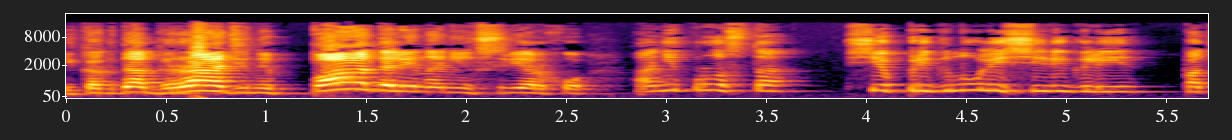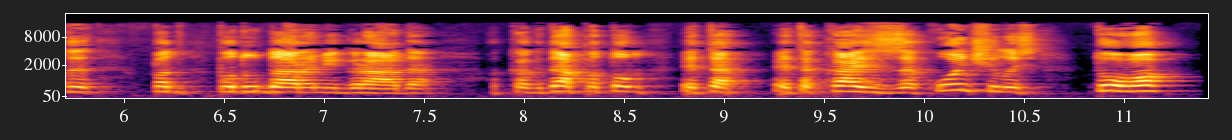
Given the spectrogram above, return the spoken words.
И когда градины падали на них сверху, они просто все пригнулись и легли под, под, под ударами града. А когда потом эта, эта казнь закончилась, то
